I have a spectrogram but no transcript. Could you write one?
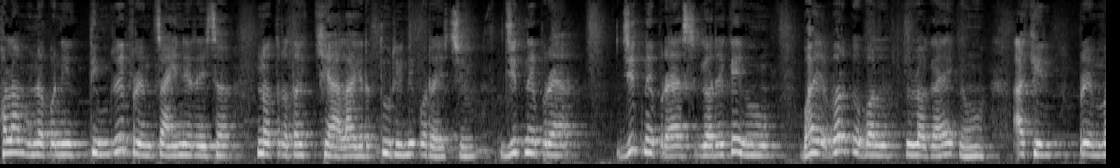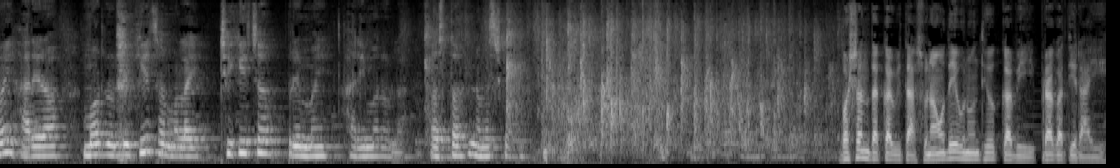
फलाम हुन पनि तिम्रै प्रेम चाहिने रहेछ नत्र त खिया लागेर तुरिने पो रहेछु। जित्ने प्रयास जित्ने प्रयास गरेकै हुँ भयभरको बल लगाएकै हुँ। आखिर प्रेममै हारेर मर्नु लेखिएछ मलाई। ठिकै छ प्रेममै हारी मरौला हस्त नमस्कार। वसन्त कविता सुनाउँदै हुनुहुन्थ्यो कवि प्रगति राई।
